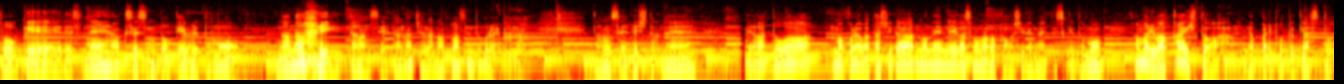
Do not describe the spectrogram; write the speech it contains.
統計ですねアクセスの統計見るともう7割男性77%ぐらいかな。男性でしたね。であとはまあこれは私がの年齢がそうなのかもしれないですけどもあんまり若い人はやっぱりポッドキャストを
